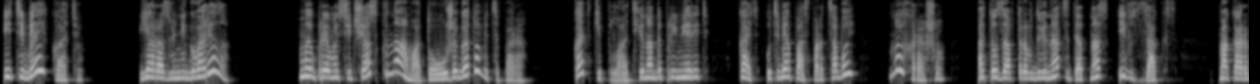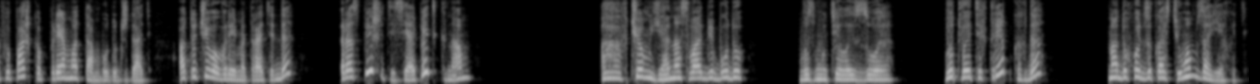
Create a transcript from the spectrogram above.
«И тебя, и Катю. Я разве не говорила? Мы прямо сейчас к нам, а то уже готовиться пора. Катьке платье надо примерить. Кать, у тебя паспорт с собой? Ну и хорошо. А то завтра в двенадцать от нас и в ЗАГС. Макаров и Пашка прямо там будут ждать. А то чего время тратить, да? Распишитесь и опять к нам». «А в чем я на свадьбе буду?» — возмутилась Зоя. «Вот в этих тряпках, да? Надо хоть за костюмом заехать».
